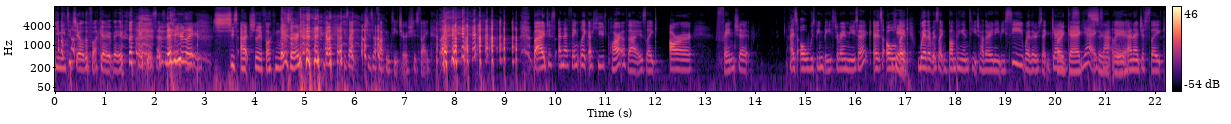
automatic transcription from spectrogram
you need to chill the fuck out, babe. like, And then you're okay." like, she's actually a fucking loser. He's like, she's a fucking teacher. She's fine. But I just, and I think like a huge part of that is like our friendship has always been based around music. It's all Yeah. like whether it was like bumping into each other in ABC, whether it's like gigs. gigs yeah, exactly. yeah. And I just like,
